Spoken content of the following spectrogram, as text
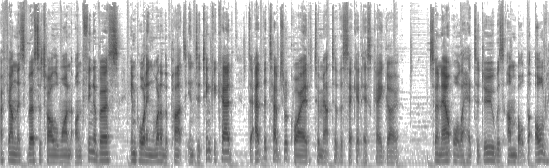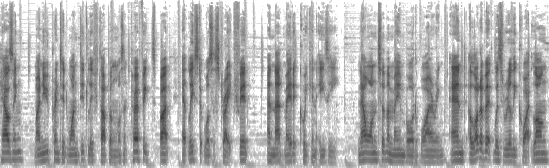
I found this versatile one on Thingiverse, importing one of the parts into Tinkercad to add the tabs required to mount to the Second SK Go. So now all I had to do was unbolt the old housing. My new printed one did lift up and wasn't perfect, but at least it was a straight fit, and that made it quick and easy. Now on to the mainboard wiring, and a lot of it was really quite long,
